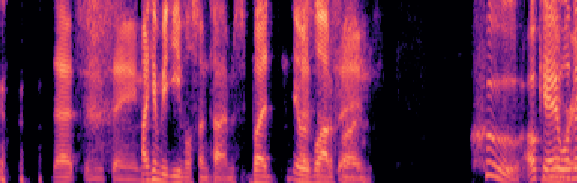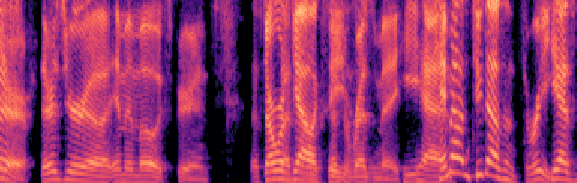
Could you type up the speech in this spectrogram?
That's insane. I can be evil sometimes, but it was a lot of fun. Whew. Okay. Well, there. There's your uh, MMO experience. That's Star a- Wars that's a- Galaxies. That's a resume. He has Came out in 2003. He has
